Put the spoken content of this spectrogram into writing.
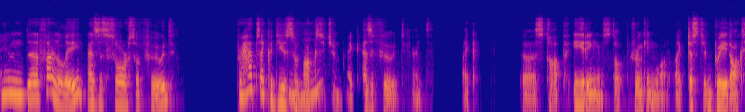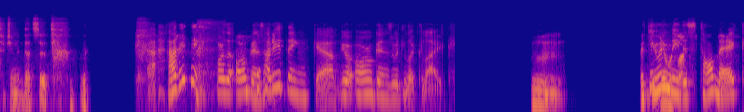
And uh, finally, as a source of food, perhaps I could use some Mhm. oxygen, like as a food, and like uh, stop eating and stop drinking water, like just to breathe oxygen, and that's it. Uh, How do you think for the organs? How do you think um, your organs would look like? Hmm. I think You would need like, a stomach.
